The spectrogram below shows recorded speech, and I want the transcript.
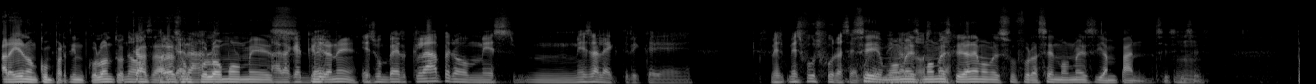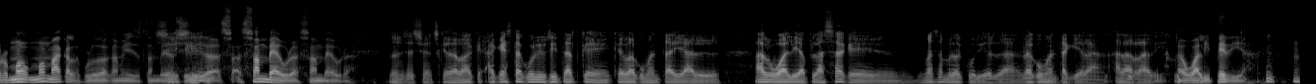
Ara ja no en compartim color, en tot No, cas. Ara és un ara- color molt més cridaner. és un verd clar, però més, més elèctric, que, més, més fosforescent. Sí, molt més, molt més cridaner, molt més fosforescent, molt més llampant. Sí, sí, Mm. sí. Però molt, molt maca la color de la camisa, també. Sí, o sigui, sí. es, es fan veure, es fan veure. Doncs això, ens quedava aqu- aquesta curiositat que, que va comentar ja el, el Wally a plaça, que m'ha semblat curiós de, de comentar aquí a la, a la ràdio. La Walipèdia.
